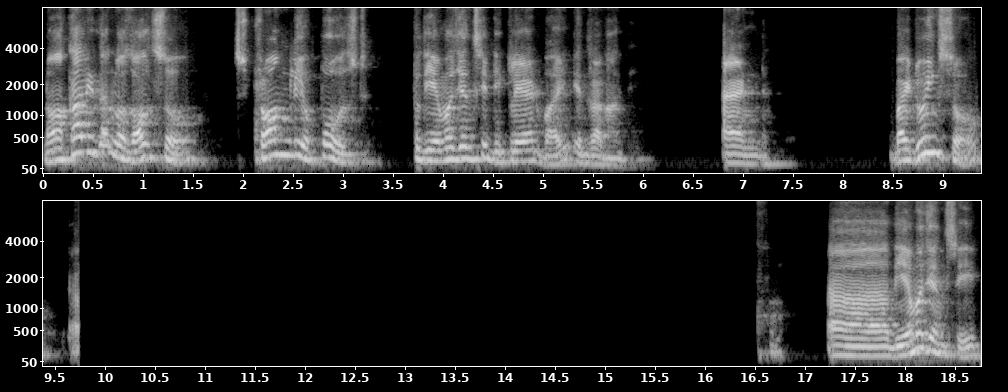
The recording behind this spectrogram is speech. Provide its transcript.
Now, Akali was also strongly opposed to the emergency declared by Indira Gandhi. And by doing so, uh, the emergency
